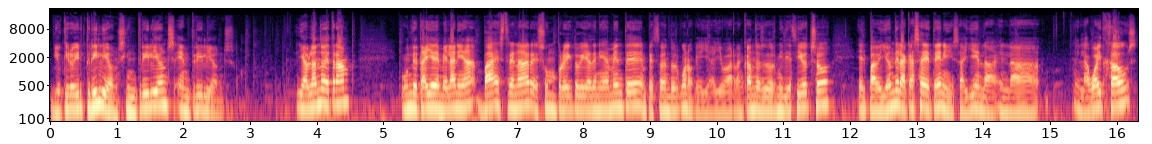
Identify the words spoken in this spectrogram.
yo quiero ir trillions, sin trillions en trillions. Y hablando de Trump, un detalle de Melania va a estrenar, es un proyecto que ya tenía en mente, empezó en, bueno, que ya lleva arrancando desde 2018, el pabellón de la casa de tenis, allí en la, en la, White House,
